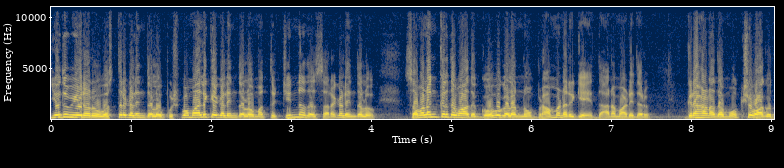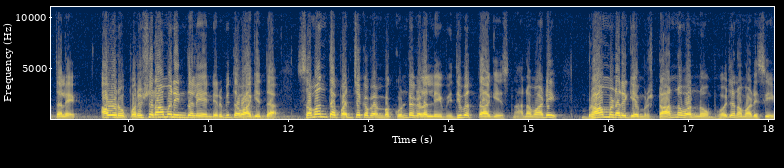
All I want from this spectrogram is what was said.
ಯದುವೀರರು ವಸ್ತ್ರಗಳಿಂದಲೂ ಪುಷ್ಪಮಾಲಿಕೆಗಳಿಂದಲೂ ಮತ್ತು ಚಿನ್ನದ ಸರಗಳಿಂದಲೂ ಸಮಲಂಕೃತವಾದ ಗೋವುಗಳನ್ನು ಬ್ರಾಹ್ಮಣರಿಗೆ ದಾನ ಮಾಡಿದರು. ಗ್ರಹಣದ ಮೋಕ್ಷವಾಗುತ್ತಲೇ ಅವರು ಪರಶುರಾಮನಿಂದಲೇ ನಿರ್ಮಿತವಾಗಿದ್ದ ಸಮಂತ ಪಂಚಕವೆಂಬ ಕುಂಡಗಳಲ್ಲಿ ವಿಧಿವತ್ತಾಗಿ ಸ್ನಾನ ಮಾಡಿ ಬ್ರಾಹ್ಮಣರಿಗೆ ಮೃಷ್ಟಾನ್ನವನ್ನು ಭೋಜನ ಮಾಡಿಸಿ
